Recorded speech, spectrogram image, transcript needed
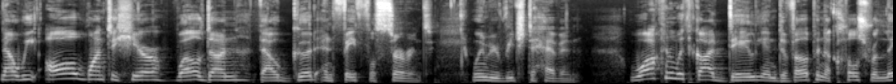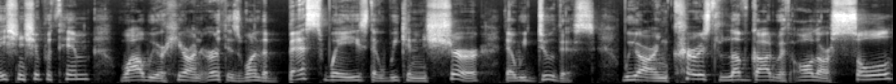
Now, we all want to hear, Well done, thou good and faithful servant, when we reach to heaven. Walking with God daily and developing a close relationship with Him while we are here on earth is one of the best ways that we can ensure that we do this. We are encouraged to love God with all our soul,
